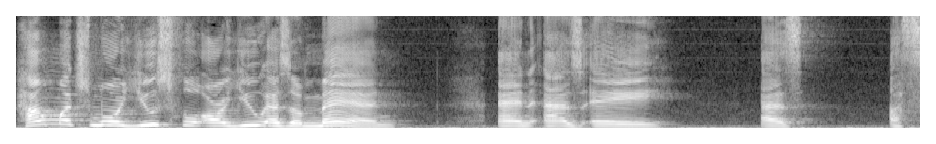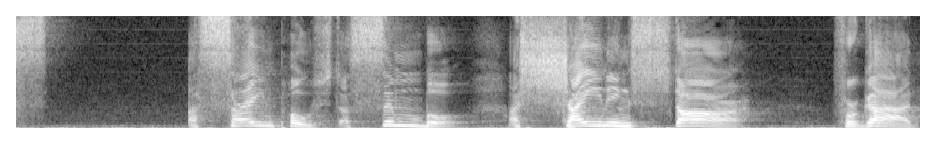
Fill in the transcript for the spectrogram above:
How much more useful are you as a man and as a as a, a signpost, a symbol, a shining star for God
